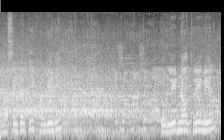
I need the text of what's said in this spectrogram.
Now center kick, Hungary. Lead. Lead now 3-0.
